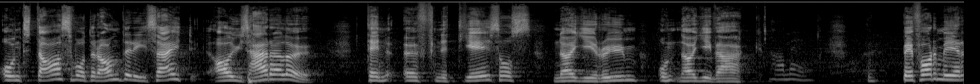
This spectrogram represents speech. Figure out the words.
und das, was der andere sagt, an uns herlassen, dann öffnet Jesus neue Räume und neue Wege. Amen. Bevor wir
